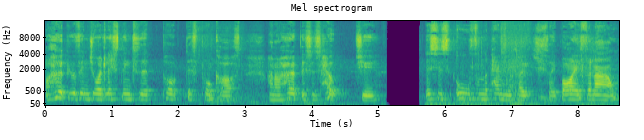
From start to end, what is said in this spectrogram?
I hope you have enjoyed listening to this podcast and I hope this has helped you. This is all from the Pembury coach, so bye for now.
